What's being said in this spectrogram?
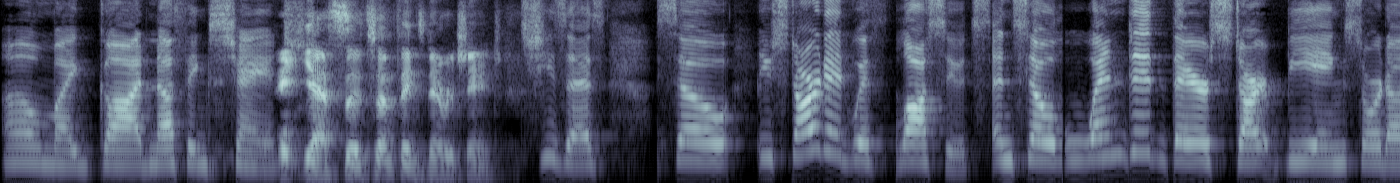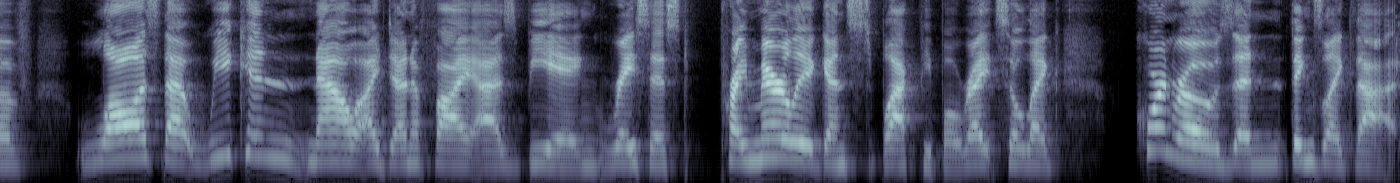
Oh my god nothing's changed. Yes yeah, so some things never change. Jesus. So you started with lawsuits and so when did there start being sort of laws that we can now identify as being racist primarily against black people right? So like cornrows and things like that.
